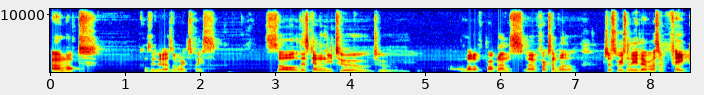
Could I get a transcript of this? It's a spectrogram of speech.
are not considered as a white space. So this can lead to, to a lot of problems. Uh, for example, just recently there was a fake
